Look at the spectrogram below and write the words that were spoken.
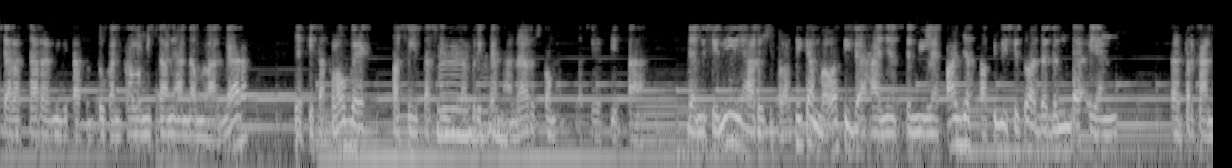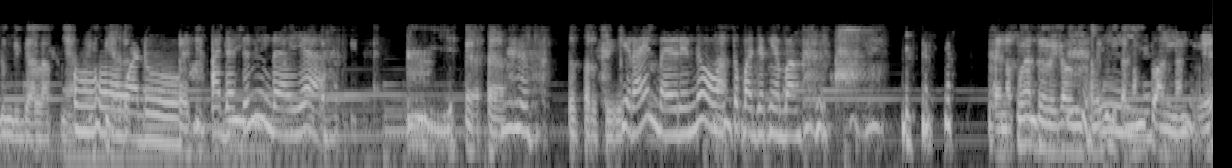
syarat-syarat yang kita tentukan. Kalau misalnya Anda melanggar, ya kita clawback fasilitas yang kita Hmm. berikan Anda harus kompensasi kita. Dan di sini harus diperhatikan bahwa tidak hanya senilai pajak, tapi di situ ada denda yang eh, terkandung di dalamnya. Nah, oh waduh kita ada denda ya Iya, seperti itu. kirain bayarin doang Nah. tuh pajaknya bang Enak banget tuh kalau misalnya bisa Iya. ngemplang nanti ya.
